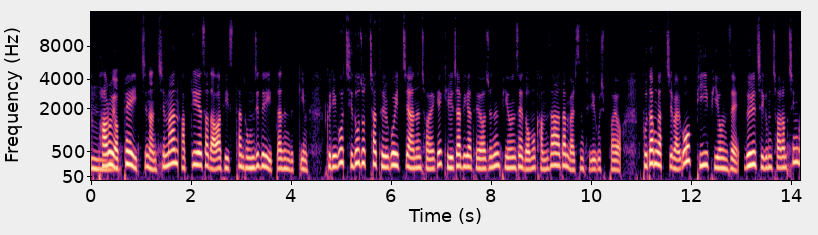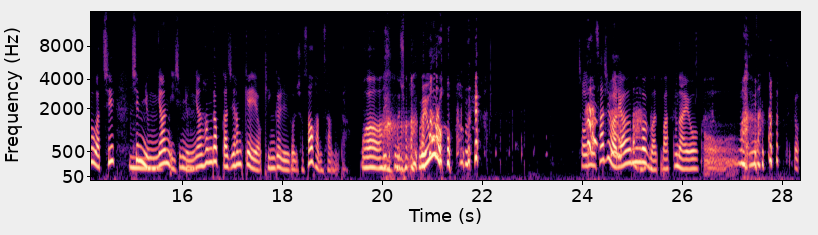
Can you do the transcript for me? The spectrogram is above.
음. 바로 옆에 있진 않지만 앞뒤에서 나와 비슷한 동지들이 있다는 느낌 그리고 지도조차 들고 있지 않은 저에게 길잡이가 되어주는 비욘세 너무 감사하단 말씀 드리고 싶어요. 부담 갖지 말고 비 비욘세 늘 지금처럼 친구같이 음. 16년 26년 환갑까지 함께해요. 긴 글 읽어주셔서 감사합니다. 와. 왜 울어? 왜? 저는 사실 말이 하는 건 맞, 맞구나요. 어. 잠깐만.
